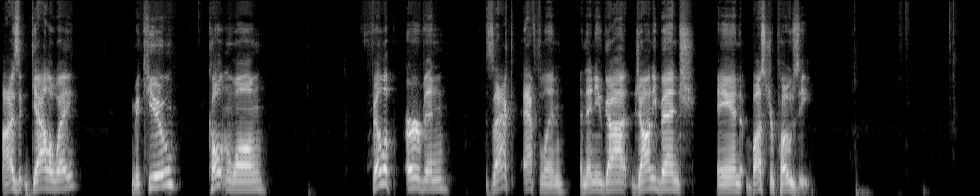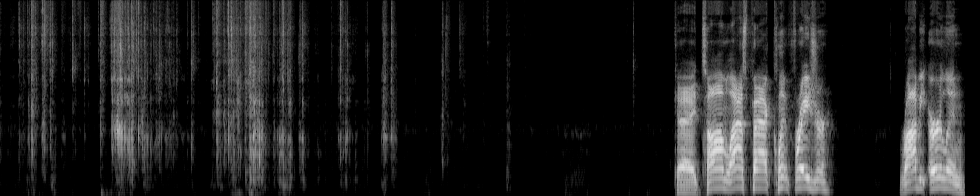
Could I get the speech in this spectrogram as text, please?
Isaac Galloway. McHugh. Kolten Wong. Phillip Ervin. Zach Eflin. And then you got Johnny Bench and Buster Posey. Okay, Tom, last pack, Clint Frazier, Robbie Erlin,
